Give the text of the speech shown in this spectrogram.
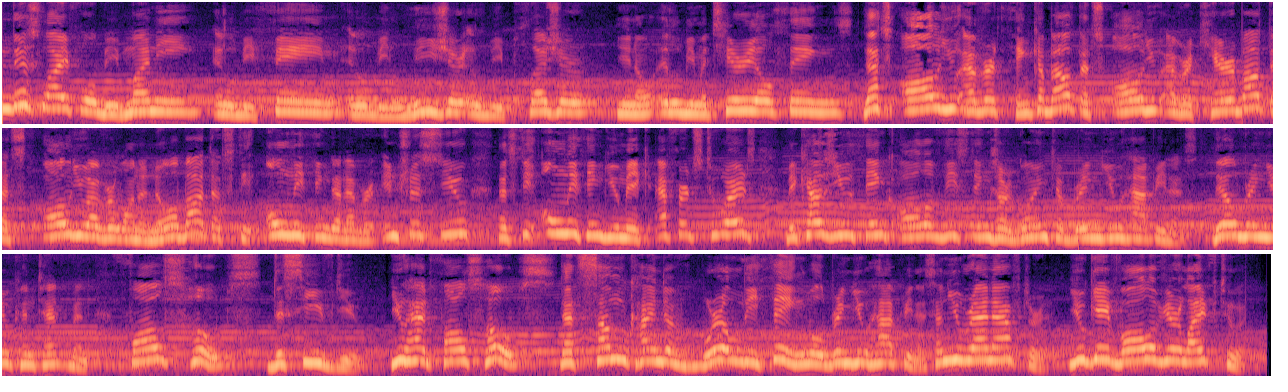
And this life will be money, it'll be fame, it'll be leisure, it'll be pleasure, you know, it'll be material things. That's all you ever think about, that's all you ever care about, that's all you ever want to know about, that's the only thing that ever interests you, that's the only thing you make efforts towards because you think all of these things are going to bring you happiness. They'll bring you contentment. False hopes deceived you. You had false hopes that some kind of worldly thing will bring you happiness and you ran after it. You gave all of your life to it.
